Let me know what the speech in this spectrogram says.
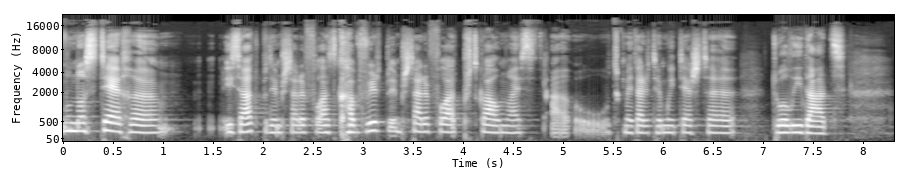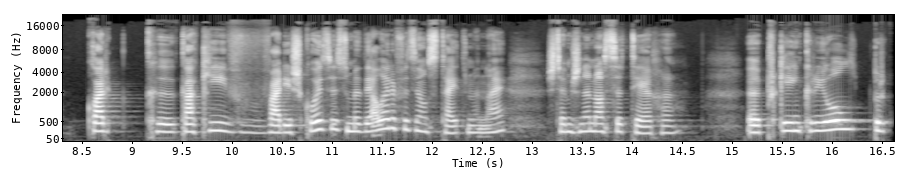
O nosso terra, exato, podemos estar a falar de Cabo Verde, podemos estar a falar de Portugal, não é? O documentário tem muito esta dualidade. Claro que, que há aqui várias coisas, uma delas era fazer um statement, não é? Estamos na nossa terra. Uh, porque em crioulo, porque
